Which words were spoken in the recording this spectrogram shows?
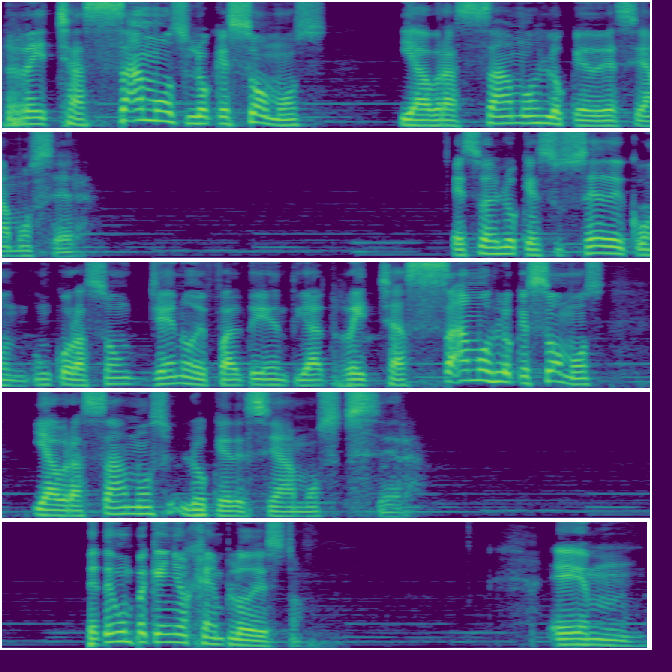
rechazamos lo que somos y abrazamos lo que deseamos ser. Eso es lo que sucede con un corazón lleno de falta de identidad. Rechazamos lo que somos y abrazamos lo que deseamos ser. Te tengo un pequeño ejemplo de esto. Em,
